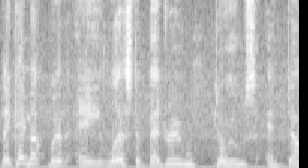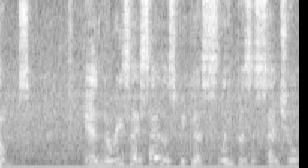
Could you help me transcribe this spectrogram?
They came up with a list of bedroom do's and don'ts. And the reason I say this because sleep is essential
